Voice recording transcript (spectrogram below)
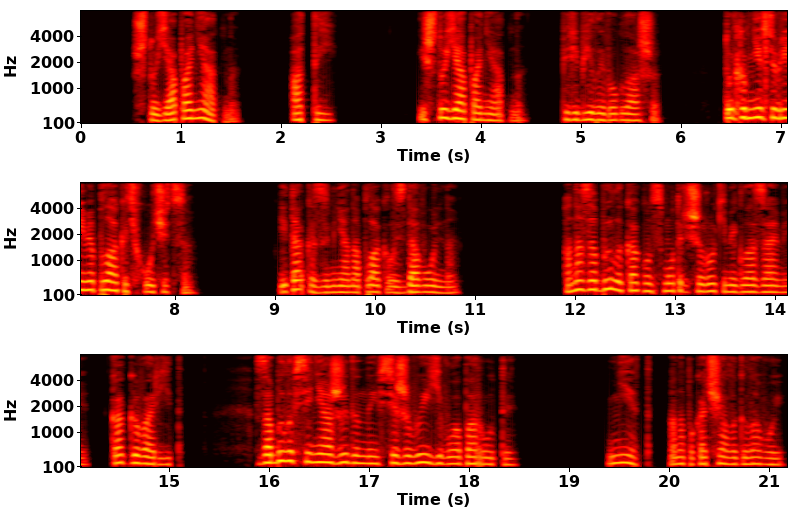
— Что я, понятно. А ты? — И что я, понятно, — перебила его Глаша. — Только мне все время плакать хочется. И так из-за меня наплакалась довольно. Она забыла, как он смотрит широкими глазами, как говорит. Забыла все неожиданные, все живые его обороты. Нет, — она покачала головой.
